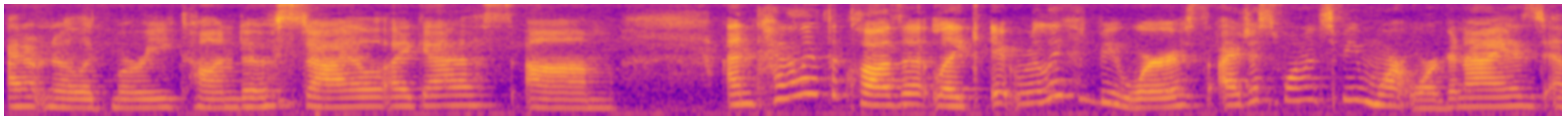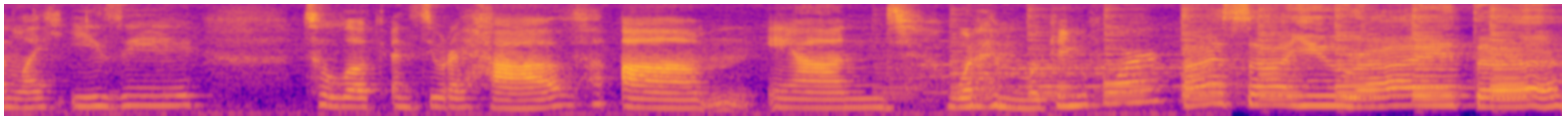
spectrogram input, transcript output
i don't know like marie kondo style i guess um, and kind of like the closet like it really could be worse i just want it to be more organized and like easy to look and see what i have um, and what i'm looking for I saw you right there,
